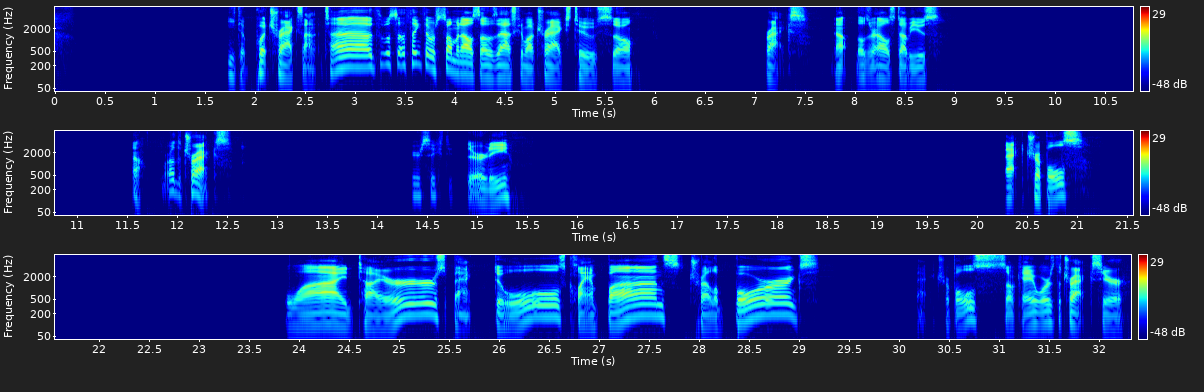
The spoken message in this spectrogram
Need to put tracks on it. Uh, I think there was someone else that was asking about tracks too, so. Tracks. No, those are LSWs. Oh, where are the tracks? Here, 6030. Back triples. Wide tires. Back duals, clamp bonds, Trelleborgs, back triples. Okay, where's the tracks here?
